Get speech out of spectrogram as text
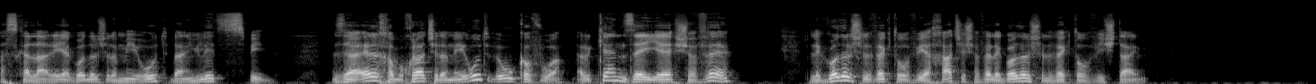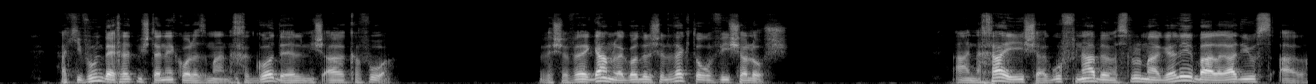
הסקלרי, הגודל של המהירות, באנגלית speed. זה הערך המוחלט של המהירות והוא קבוע. על כן זה יהיה שווה לגודל של וקטור v1 ששווה לגודל של וקטור v2. הכיוון בהחלט משתנה כל הזמן, אך הגודל נשאר קבוע. ושווה גם לגודל של וקטור v3. ההנחה היא שהגוף נע במסלול מעגלי בעל רדיוס r.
